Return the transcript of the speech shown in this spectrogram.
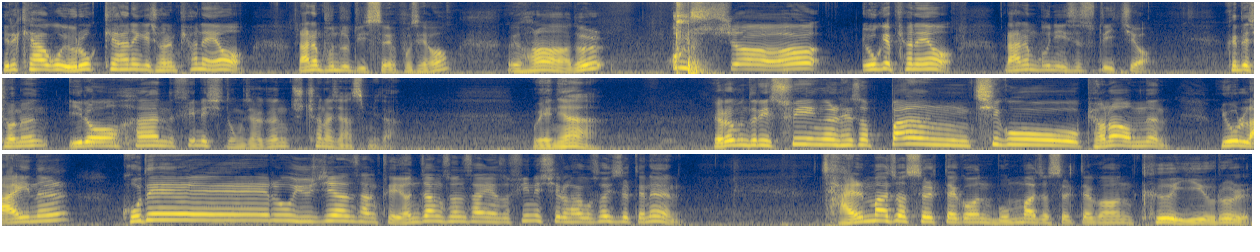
이렇게 하고 이렇게 하는 게 저는 편해요. 라는 분들도 있어요. 보세요. 여기 하나, 둘, 으쌰. 요게 편해요. 라는 분이 있을 수도 있죠. 근데 저는 이러한 피니시 동작은 추천하지 않습니다. 왜냐? 여러분들이 스윙을 해서 빵 치고 변화 없는 요 라인을 그대로 유지한 상태, 연장선상에서 피니시를 하고 서 있을 때는 잘 맞았을 때건 못 맞았을 때건 그 이유를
